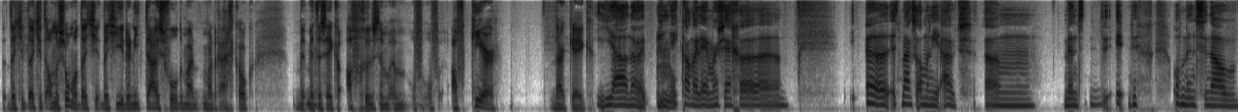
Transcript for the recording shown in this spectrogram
Dat je, dat je het andersom had, dat je, dat je je er niet thuis voelde, maar, maar er eigenlijk ook met, met een zekere afgunst en, of, of afkeer naar keek. Ja, nou, ik kan alleen maar zeggen, uh, het maakt allemaal niet uit. Um, of mensen nou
